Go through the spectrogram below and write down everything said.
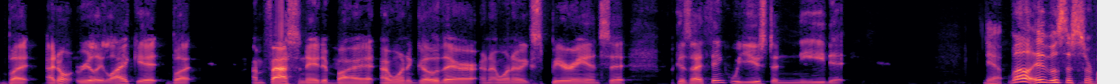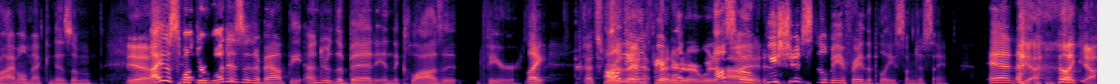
but I don't really like it but I'm fascinated by it I want to go there and I want to experience it because I think we used to need it Yeah. Well, it was a survival mechanism. yeah I just wonder what is it about the under the bed in the closet fear? Like that's where the the other fear. predator would also, hide we should still be afraid of the police. I'm just saying. And yeah like yeah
